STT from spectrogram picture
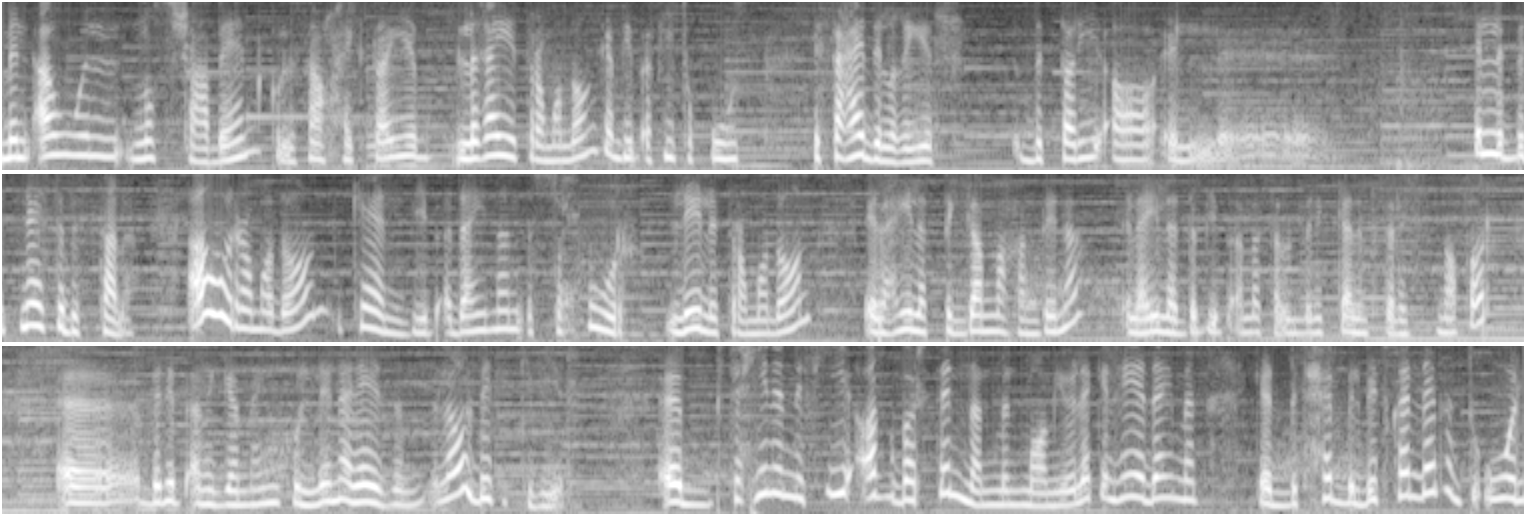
من أول نص شعبان كل سنة وحضرتك طيب لغاية رمضان كان بيبقى فيه طقوس إسعاد الغير بالطريقة ال- اللي بتناسب السنة. أول رمضان كان بيبقى دايما السحور ليلة رمضان. العيلة بتتجمع عندنا. العيلة ده بيبقى مثلا بنتكلم في 30 نفر. بنبقى متجمعين كلنا لازم اللي هو البيت الكبير. آه، في حين إن في أكبر سنا من مامي ولكن هي دايما كانت بتحب البيت وكانت دايما تقول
